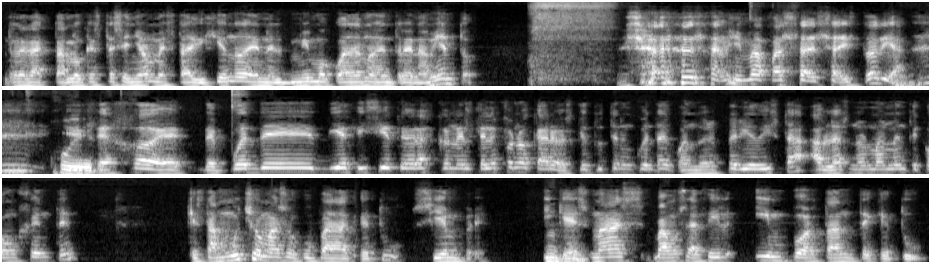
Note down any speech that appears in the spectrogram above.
redactar lo que este señor me está diciendo en el mismo cuaderno de entrenamiento. A mí me ha pasado esa historia. Y dices, joder, después de 17 horas con el teléfono, claro, es que tú ten en cuenta que cuando eres periodista hablas normalmente con gente que está mucho más ocupada que tú, siempre. Y que es más, vamos a decir, importante que tú.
